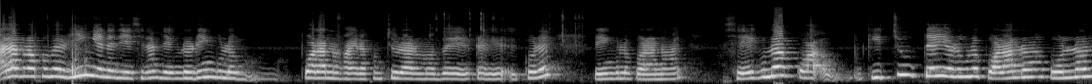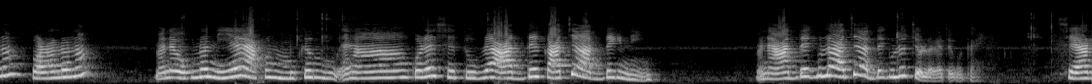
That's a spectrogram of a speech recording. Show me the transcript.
আর এক রকমের রিং এনে দিয়েছিলাম, যেগুলো রিংগুলো পরানো হয়, এরকম চূড়ার মধ্যে এটা করে রিংগুলো পরানো হয়। সেগুলো কিছুতেই ওগুলো পড়ালো না পড়ল না পড়ালো না। মানে ওগুলো নিয়ে এখন মুখে হ্যাঁ করে সে তুবড়ে অর্ধেক আছে অর্ধেক নেই। মানে অর্ধেকগুলো আছে অর্ধেকগুলো চলে গেছে কোথায়? সে আর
